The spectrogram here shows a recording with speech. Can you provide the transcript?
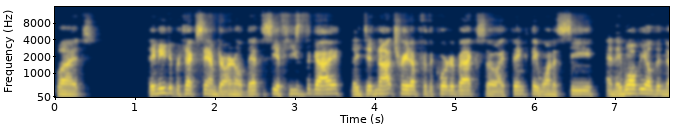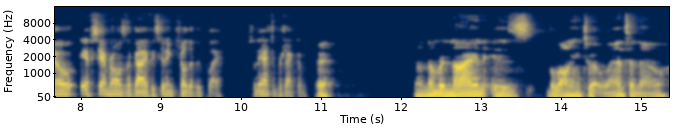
but they need to protect Sam Darnold. They have to see if he's the guy. They did not trade up for the quarterback, so I think they want to see, and they won't be able to know if Sam Darnold's the guy if he's getting killed every play. So they have to protect him. Okay. Now, number nine is belonging to Atlanta now.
